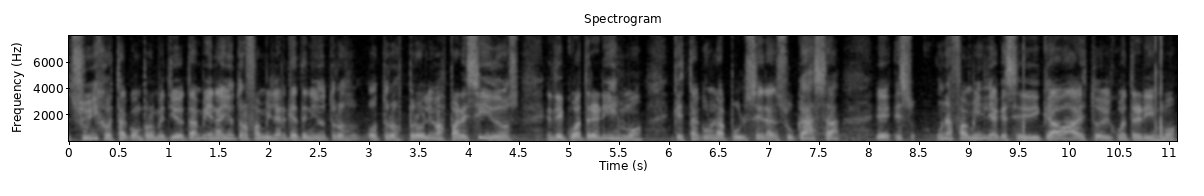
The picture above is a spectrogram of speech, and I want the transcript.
su hijo está comprometido también. Hay otro familiar que ha tenido otros, otros problemas parecidos de cuatrerismo, que está con una pulsera en su casa. es una familia que se dedicaba a esto del cuatrerismo.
